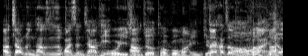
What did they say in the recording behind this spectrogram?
啊，嘉伦他是外省家庭，我以前就投过马英九。对，他只有投过马英九，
